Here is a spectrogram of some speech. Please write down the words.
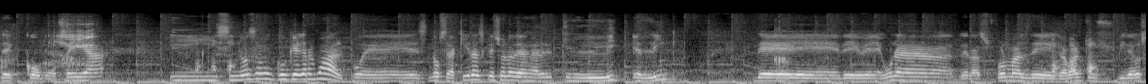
de como sea. Y si no saben con qué grabar, pues no sé, aquí en la descripción les dejaré el link de, de, una de las formas de grabar tus videos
